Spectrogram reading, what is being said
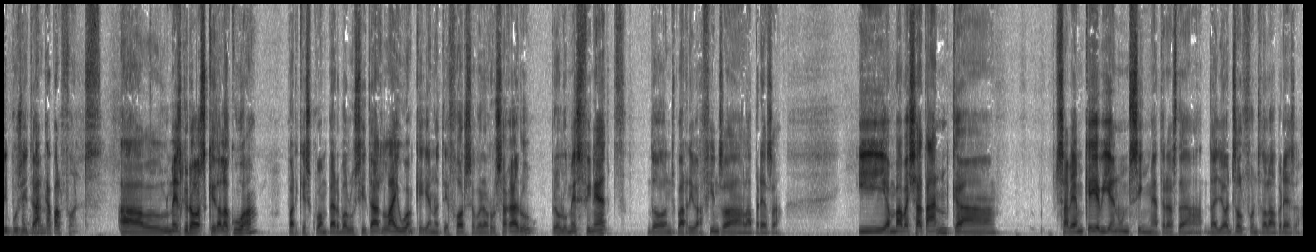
dipositant. Van cap al fons. El més gros queda la cua, perquè és quan perd velocitat l'aigua, que ja no té força per arrossegar-ho, però el més finet doncs, va arribar fins a la presa. I em va baixar tant que sabem que hi havia uns 5 metres de, de llots al fons de la presa,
